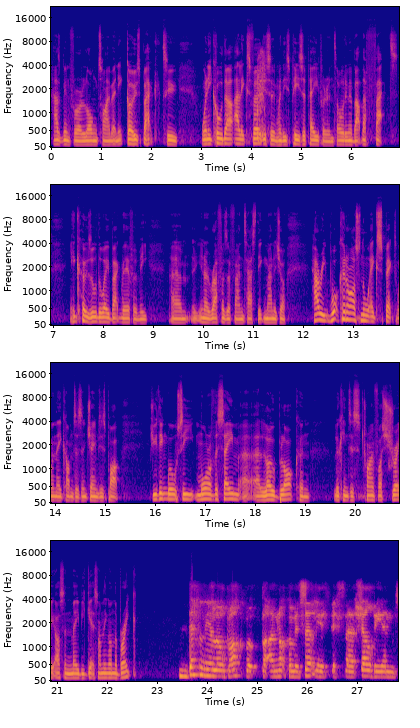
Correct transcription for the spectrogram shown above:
has been for a long time, and it goes back to when he called out Alex Ferguson with his piece of paper and told him about the facts it goes all the way back there for me. Um, you know, Rafa's a fantastic manager. Harry, what can Arsenal expect when they come to St James's Park? Do you think we'll see more of the same, a, a low block and looking to try and frustrate us and maybe get something on the break? Definitely a low block, but but I'm not convinced. Certainly, if, if uh, Shelvey and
